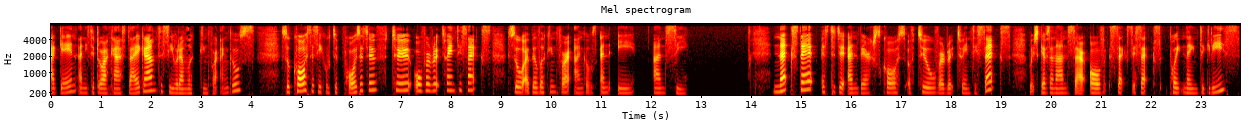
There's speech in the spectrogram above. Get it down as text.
again I need to draw a cast diagram to see where I'm looking for angles. So cos is equal to positive 2 over root 26, so I'll be looking for angles in A and C. Next step is to do inverse cos of 2 over root 26, which gives an answer of 66.9 degrees.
